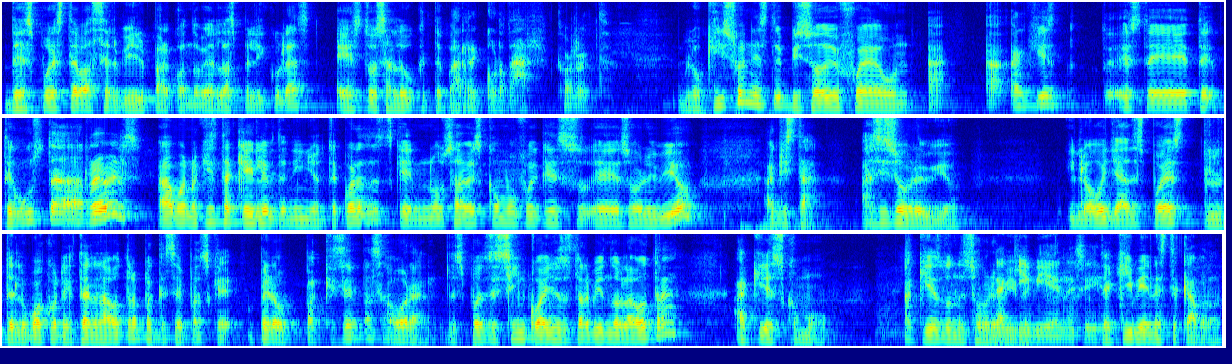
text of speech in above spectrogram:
Después te va a servir para cuando veas las películas. Esto es algo que te va a recordar. Correcto. Lo que hizo en este episodio fue un... ah, ah, aquí es- este, ¿te, te gusta Rebels? Ah, bueno, aquí está Caleb de niño. ¿Te acuerdas que no sabes cómo fue que eh, sobrevivió? Aquí está. Así sobrevivió. Y luego ya después te lo voy a conectar en la otra para que sepas que... Pero para que sepas ahora, después de cinco años de estar viendo la otra, aquí es como... Aquí es donde De sobrevive. aquí viene, sí. De aquí viene este cabrón.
